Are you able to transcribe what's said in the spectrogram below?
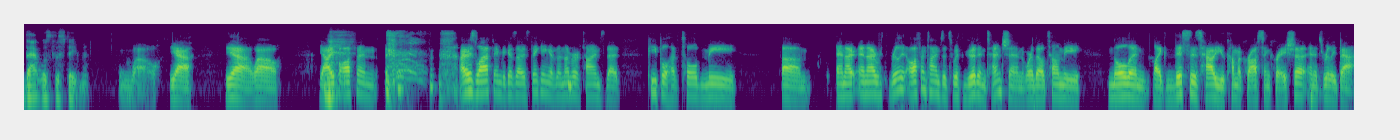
That was the statement. Wow. Yeah. Yeah. Wow. Yeah. I've often, I was laughing because I was thinking of the number of times that people have told me, um, and I and I really oftentimes it's with good intention where they'll tell me, Nolan, like this is how you come across in Croatia, and it's really bad.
